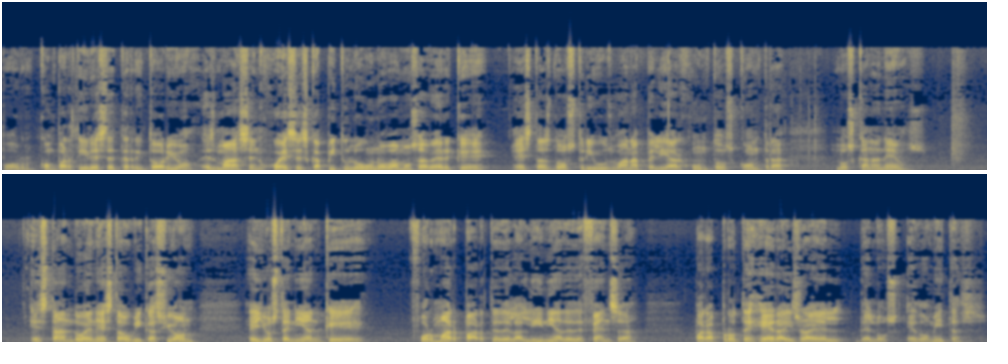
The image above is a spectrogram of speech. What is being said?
por compartir este territorio. Es más, en jueces capítulo 1 vamos a ver que estas dos tribus van a pelear juntos contra los cananeos. Estando en esta ubicación, ellos tenían que formar parte de la línea de defensa para proteger a Israel de los edomitas.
